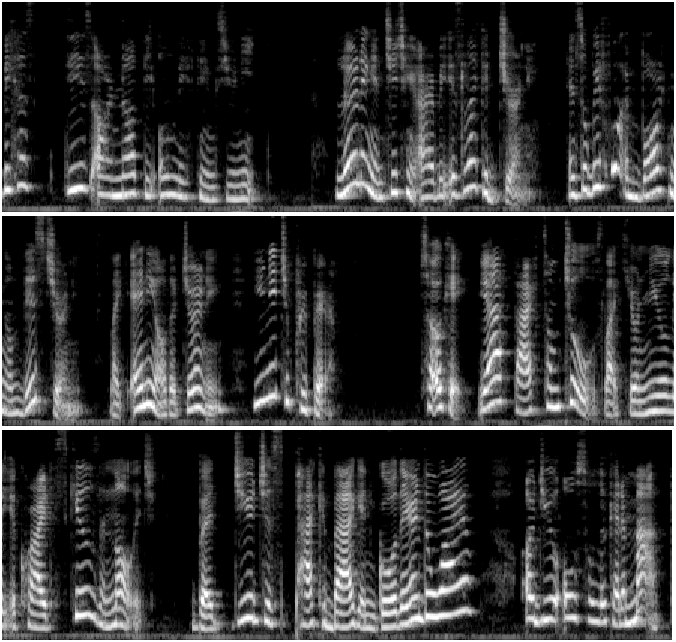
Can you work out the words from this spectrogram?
Because these are not the only things you need. Learning and teaching Arabic is like a journey. And so, before embarking on this journey, like any other journey, you need to prepare. So, okay, you have packed some tools like your newly acquired skills and knowledge. But do you just pack a bag and go there in the wild? Or do you also look at a map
